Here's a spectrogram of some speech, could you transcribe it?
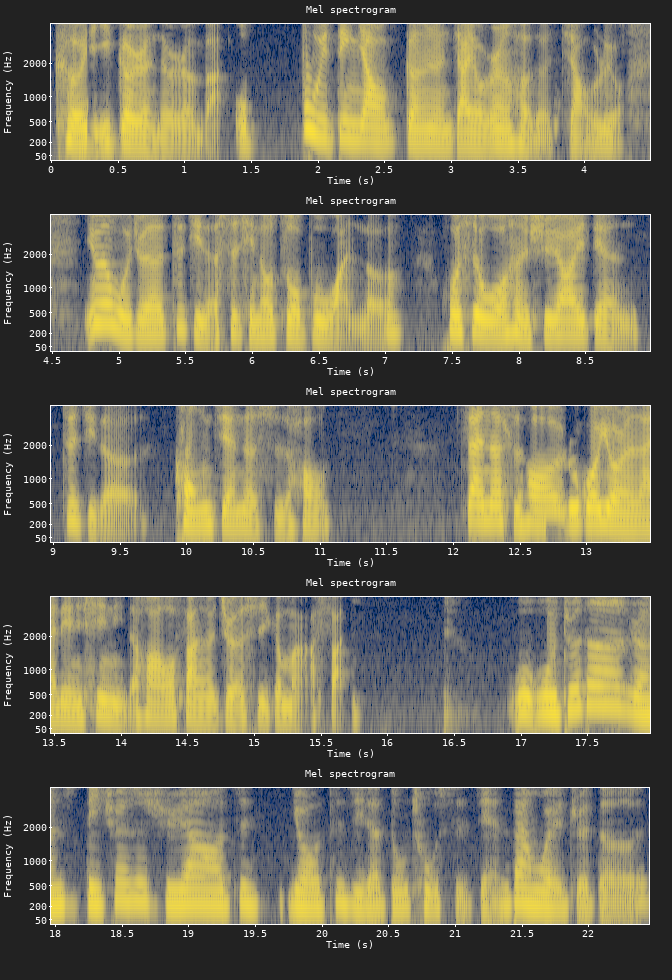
可以一个人的人吧？我。不一定要跟人家有任何的交流，因为我觉得自己的事情都做不完了，或是我很需要一点自己的空间的时候，在那时候如果有人来联系你的话，我反而觉得是一个麻烦。我我觉得人的确是需要自有自己的独处时间，但我也觉得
